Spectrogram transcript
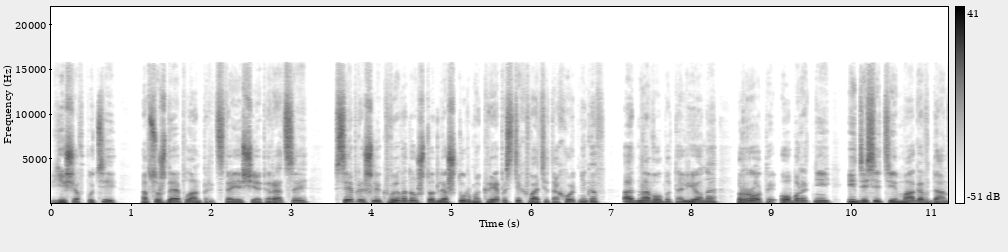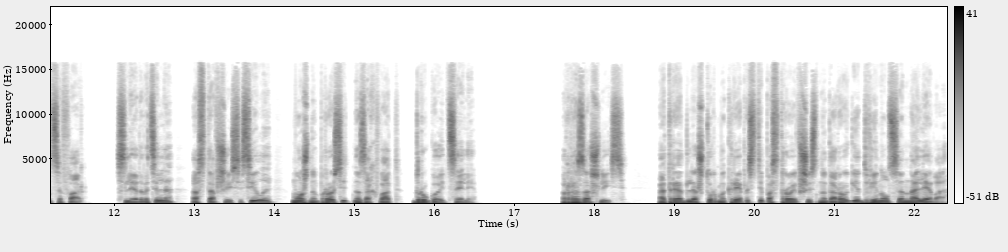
Еще в пути, обсуждая план предстоящей операции, все пришли к выводу, что для штурма крепости хватит охотников, одного батальона, роты оборотней и десяти магов Данцефар. Следовательно, оставшиеся силы можно бросить на захват другой цели. Разошлись. Отряд для штурма крепости, построившись на дороге, двинулся налево,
